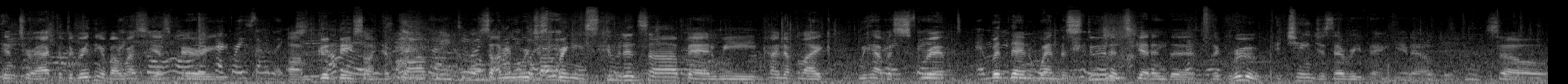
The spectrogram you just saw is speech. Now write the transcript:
interactive. The great thing about Wesley is very um, good based on improv. So I mean, we're just bringing students up, and we kind of like we have a script. But then when the students get in the the group, it changes everything, you know. So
